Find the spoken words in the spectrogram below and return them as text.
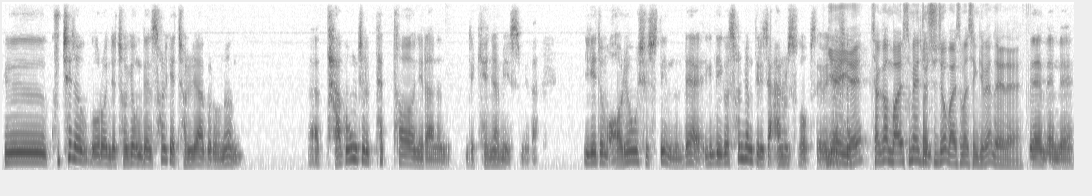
그 구체적으로 이제 적용된 설계 전략으로는 아, 다공질 패턴이라는 이제 개념이 있습니다. 이게 좀 어려우실 수도 있는데, 근데 이거 설명드리지 않을 수가 없어요. 예, 왜냐하면 예. 잠깐 말씀해 주시죠. 말씀하신 김에. 네네. 네네네.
